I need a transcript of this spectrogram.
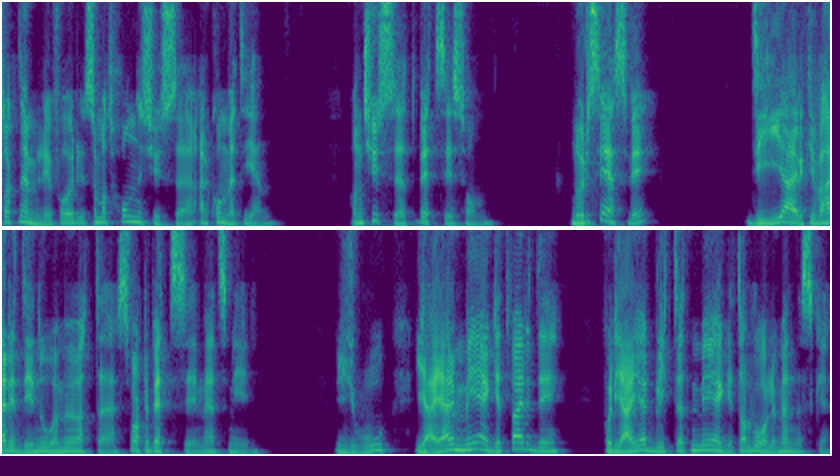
takknemlig for som at håndkysset er kommet igjen. Han kysset Betzys hånd. Når ses vi? De er ikke verdig noe møte, svarte Betzy med et smil. Jo, jeg er meget verdig, for jeg er blitt et meget alvorlig menneske.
